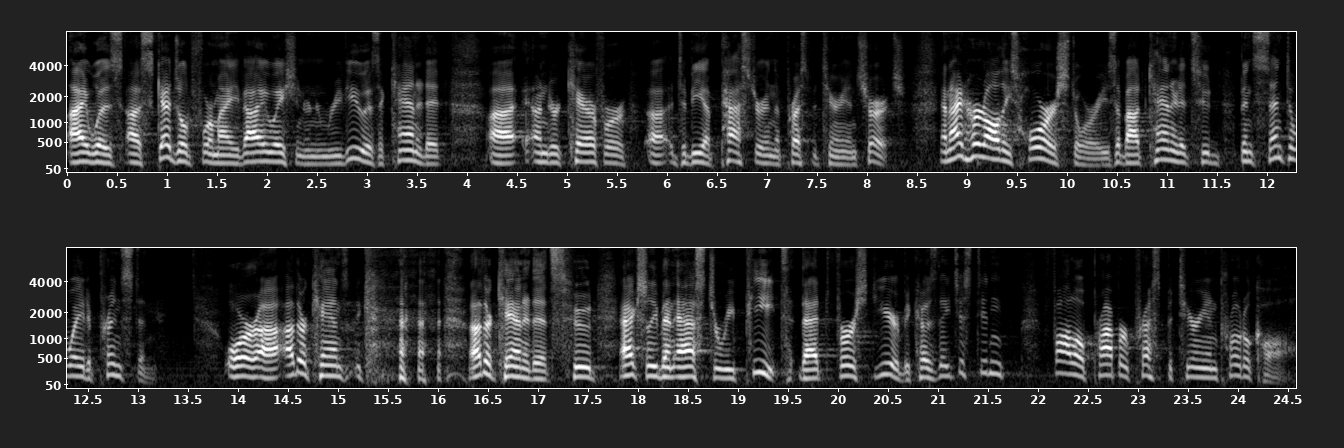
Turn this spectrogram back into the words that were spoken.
I was uh, scheduled for my evaluation and review as a candidate uh, under care for, uh, to be a pastor in the Presbyterian Church. And I'd heard all these horror stories about candidates who'd been sent away to Princeton or uh, other, can- other candidates who'd actually been asked to repeat that first year because they just didn't follow proper Presbyterian protocol.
